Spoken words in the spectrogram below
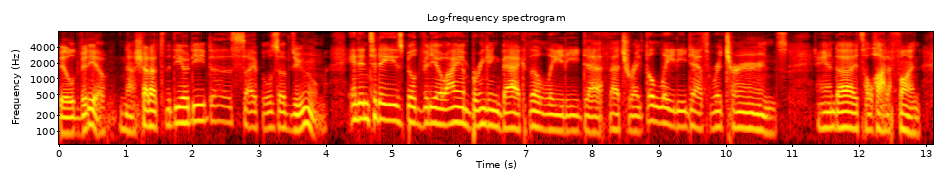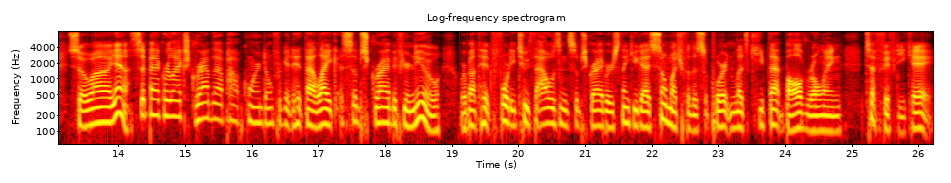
build video. Now shout out to the DoD Disciples of Doom. And in today's build video, I am bringing back the Lady Death. That's right, the Lady Death returns and uh, it's a lot of fun. So uh, yeah, sit back, relax, grab that popcorn. Don't forget to hit that like, subscribe if you're new. We're about to hit 42,000 subscribers. Thank you guys so much for the support, and let's keep that ball rolling to 50k.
